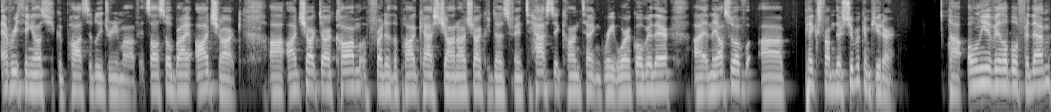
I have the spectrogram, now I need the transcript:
everything else you could possibly dream of. It's also by Oddshark. Uh, Oddshark.com, a friend of the podcast, John Oddshark, who does fantastic content and great work over there. Uh, and they also have uh, picks from their supercomputer. Uh, only available for them.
